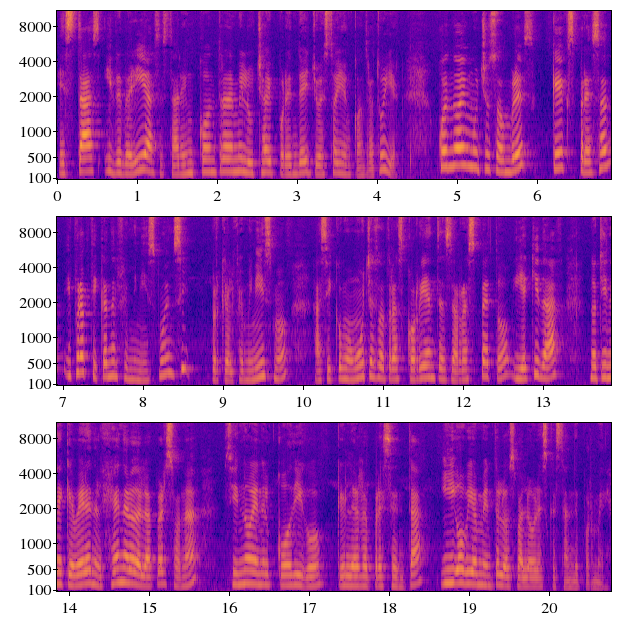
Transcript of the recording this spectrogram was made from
estás y deberías estar en contra de mi lucha y por ende yo estoy en contra tuya. Cuando hay muchos hombres que expresan y practican el feminismo en sí, porque el feminismo, así como muchas otras corrientes de respeto y equidad, no tiene que ver en el género de la persona, sino en el código que le representa y obviamente los valores que están de por medio.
